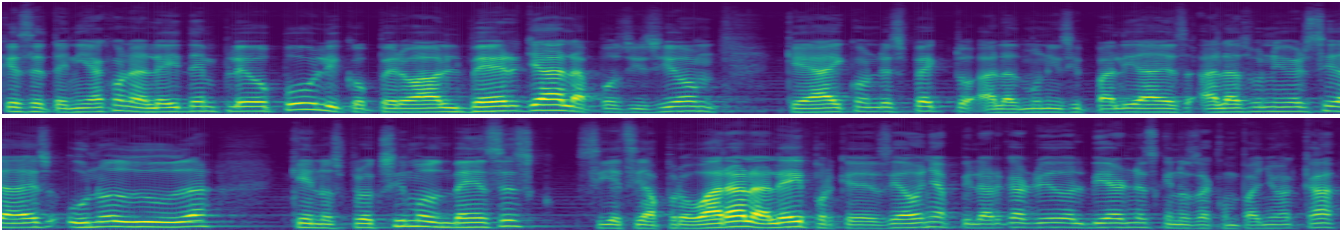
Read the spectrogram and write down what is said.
que se tenía con la ley de empleo público, pero al ver ya la posición que hay con respecto a las municipalidades, a las universidades, uno duda que en los próximos meses, si se aprobara la ley, porque decía doña Pilar Garrido el viernes que nos acompañó acá,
